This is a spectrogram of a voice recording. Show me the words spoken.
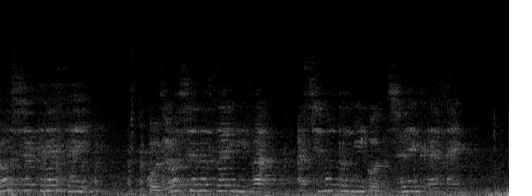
乗車ください。ご乗車の際には足元にご注意ください。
